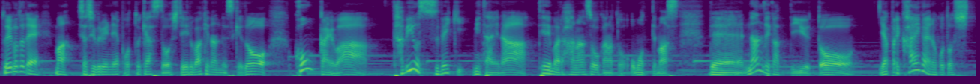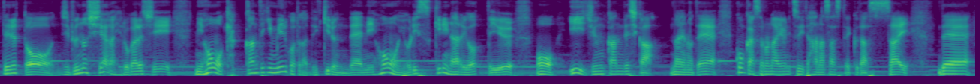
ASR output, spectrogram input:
ということで、まあ、久しぶりにね、ポッドキャストをしているわけなんですけど、今回は、旅をすべきみたいなテーマで話そうかなと思ってます。で、なんでかっていうと、やっぱり海外のことを知ってると自分の視野が広がるし、日本を客観的に見ることができるんで、日本をより好きになるよっていう、もういい循環でしかないので、今回その内容について話させてください。で、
